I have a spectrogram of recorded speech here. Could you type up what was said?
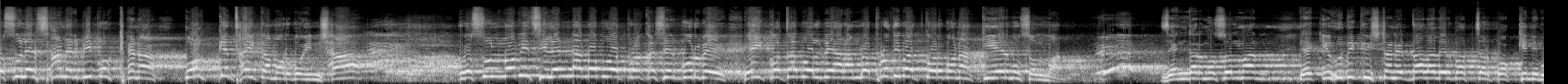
রসুলের শানের বিপক্ষে না, পক্ষে থাইকা মরবো ইনসা রসুল নবী ছিলেন না নবুয়ত প্রকাশের পূর্বে, এই কথা বলবে আর আমরা প্রতিবাদ করব না, কি এর মুসলমান? জেঙ্গার মুসলমান এক ইহুদি খ্রিস্টানের দালালের বাচ্চার পক্ষে নিব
